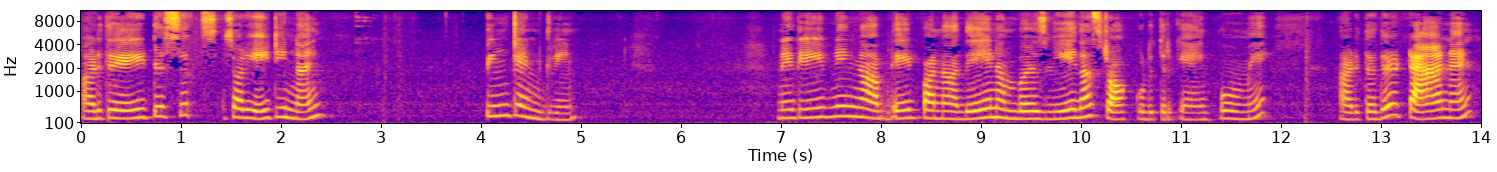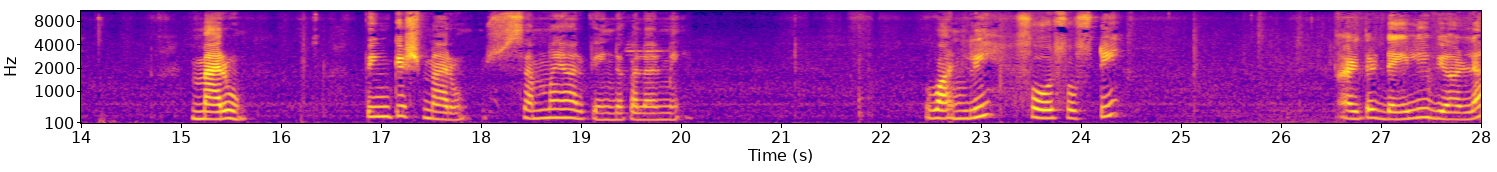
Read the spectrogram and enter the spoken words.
அடுத்து eighty six saree eighty nine pink and green நேற்று ஈவினிங் நான் அப்டேட் பண்ண அதே நம்பர்ஸ்லேயே தான் ஸ்டாக் கொடுத்துருக்கேன் இப்போவுமே. அடுத்தது tan and maroon pinkish maroon செம்மையாக இருக்குது இந்த கலருமே ஒன்லி ஃபோர் ஃபிஃப்டி அடுத்து டெய்லி வியரில்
